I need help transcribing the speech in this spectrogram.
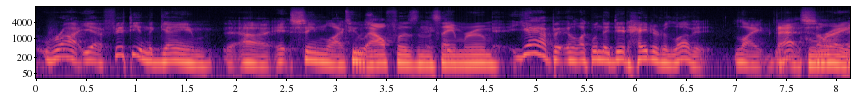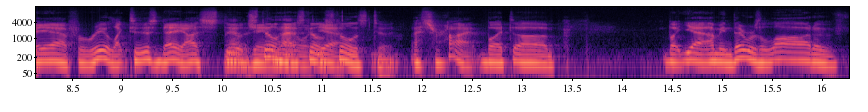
Right. Yeah. Fifty in the game. Uh, it seemed like Two was- alphas in the same room. Yeah, but uh, like when they did "Hate It or Love It," like that song. Yeah, for real. Like to this day, I still Yeah, still has still yeah, still listen to it. That's right. But um, but yeah, I mean, there was a lot of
